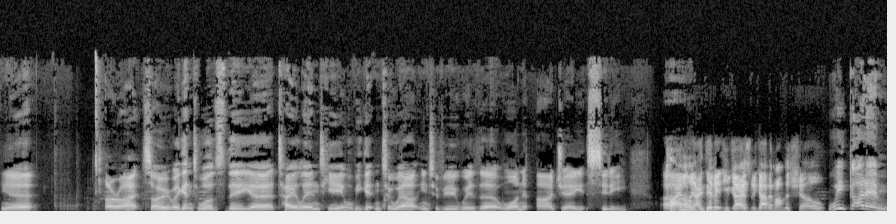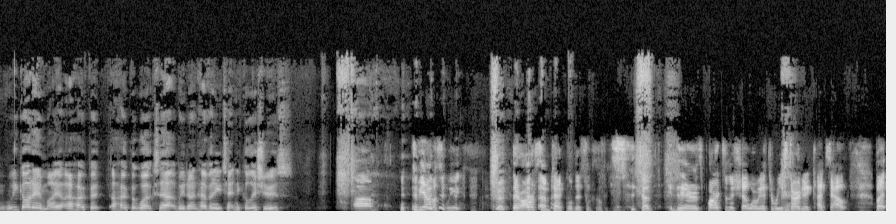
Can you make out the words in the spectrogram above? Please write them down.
Yeah. All right, so we're getting towards the uh, tail end here. We'll be getting to our interview with uh, one RJ City. Uh, Finally, I did it, you guys. We got him on the show. we got him. We got him. I, I hope it. I hope it works out. We don't have any technical issues. Um, to be honest, we there are some technical difficulties. So there's parts in the show where we have to restart and it cuts out. But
